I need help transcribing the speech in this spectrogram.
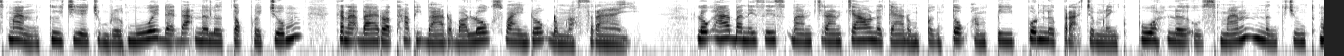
ស្ម័នគឺជាជំរើសមួយដែលដាក់នៅលើតុប្រជុំខណៈដែលរដ្ឋាភិបាលរបស់លោកស្វែងរកដំណោះស្រាយ។ លោក Albanese បានច្រានចោលនៅការរំពឹងទុកអំពីពន្ធលើប្រាក់ចំណេញខ្ពស់លើឧស្ម័ននិងធ្យូងថ្ម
